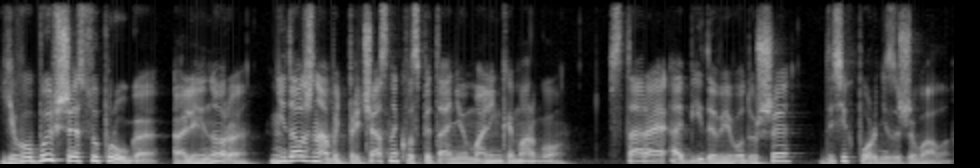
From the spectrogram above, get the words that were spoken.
Его бывшая супруга, Алейнора, не должна быть причастна к воспитанию маленькой Марго. Старая обида в его душе до сих пор не заживала.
